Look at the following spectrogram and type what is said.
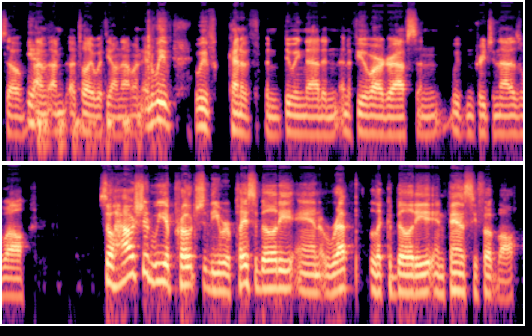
So yeah. I'm, I'm, I'm totally with you on that one. And we've we've kind of been doing that in, in a few of our drafts, and we've been preaching that as well. So how should we approach the replaceability and replicability in fantasy football?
